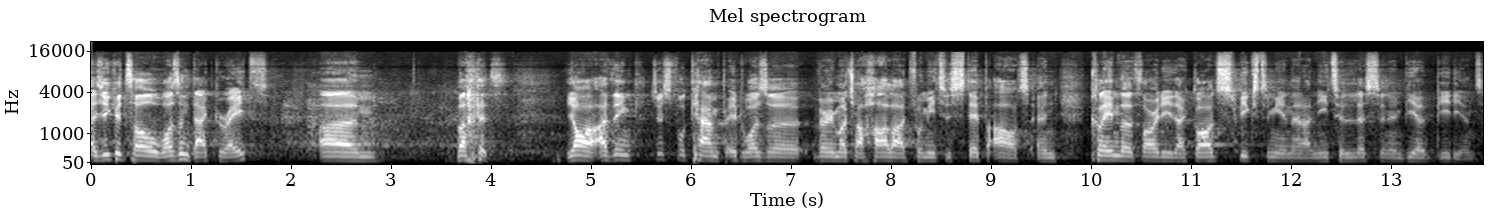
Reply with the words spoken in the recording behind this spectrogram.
as you could tell, wasn't that great. Um, but yeah, I think just for camp, it was a, very much a highlight for me to step out and claim the authority that God speaks to me and that I need to listen and be obedient.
